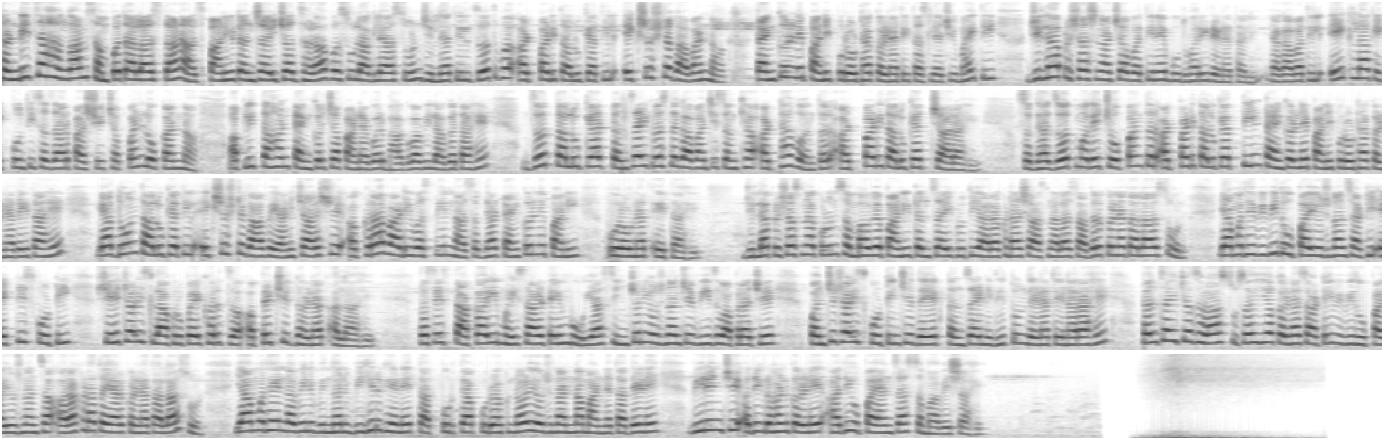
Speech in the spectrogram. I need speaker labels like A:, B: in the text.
A: थंडीचा हंगाम संपत आला असतानाच पाणी टंचाईच्या झळा बसू लागल्या असून जिल्ह्यातील जत व आटपाडी तालुक्यातील एकसष्ट गावांना टँकरने पाणी पुरवठा करण्यात येत असल्याची माहिती जिल्हा प्रशासनाच्या वतीने बुधवारी देण्यात आली. या गावातील एक लाख एकोणतीस हजार पाचशे छप्पन लोकांना आपली तहान टँकरच्या पाण्यावर भागवावी लागत आहे. जत तालुक्यात टंचाईग्रस्त गावांची संख्या अठ्ठावन्न तर आटपाडी तालुक्यात चार आहे. सध्या जतमध्ये चोपन्न तर आटपाडी तालुक्यात तीन टँकरने पाणी पुरवठा करण्यात येत आहे. या दोन तालुक्यातील एकसष्ट गावे आणि चारशे अकरा वाडी वस्तींना सध्या टँकरने पाणी पुरवण्यात येत आहे. जिल्हा प्रशासनाकडून संभाव्य पाणी टंचाई कृती आराखडा शासनाला सादर करण्यात आला असून यामध्ये विविध उपाययोजनांसाठी एकतीस कोटी शेहेचाळीस लाख रुपये खर्च अपेक्षित धरण्यात आला आहे. तसेच ताकारी म्हैसाळ टेंभू या सिंचन योजनांचे वीज वापराचे पंचेचाळीस कोटींचे देयक टंचाई निधीतून देण्यात येणार आहे. टंचाईच्या झळा सुसह्य करण्यासाठी विविध उपाययोजनांचा आराखडा तयार करण्यात आला असून यामध्ये नवीन विंधन विहीर घेणे तात्पुरत्या पूरक नळ योजनांना मान्यता देणे विहिरींचे अधिग्रहण करणे आदी उपायांचा समावेश आहे.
